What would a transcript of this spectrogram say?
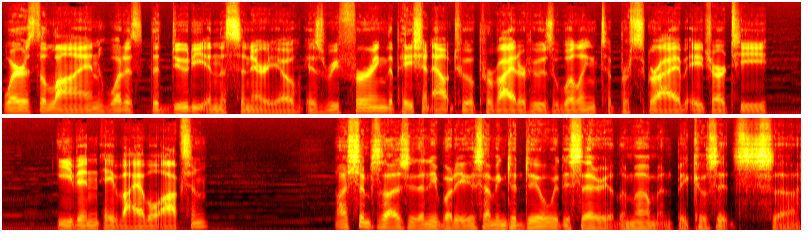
Where is the line? What is the duty in this scenario? Is referring the patient out to a provider who is willing to prescribe HRT even a viable option? I sympathize with anybody who's having to deal with this area at the moment because it's uh,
